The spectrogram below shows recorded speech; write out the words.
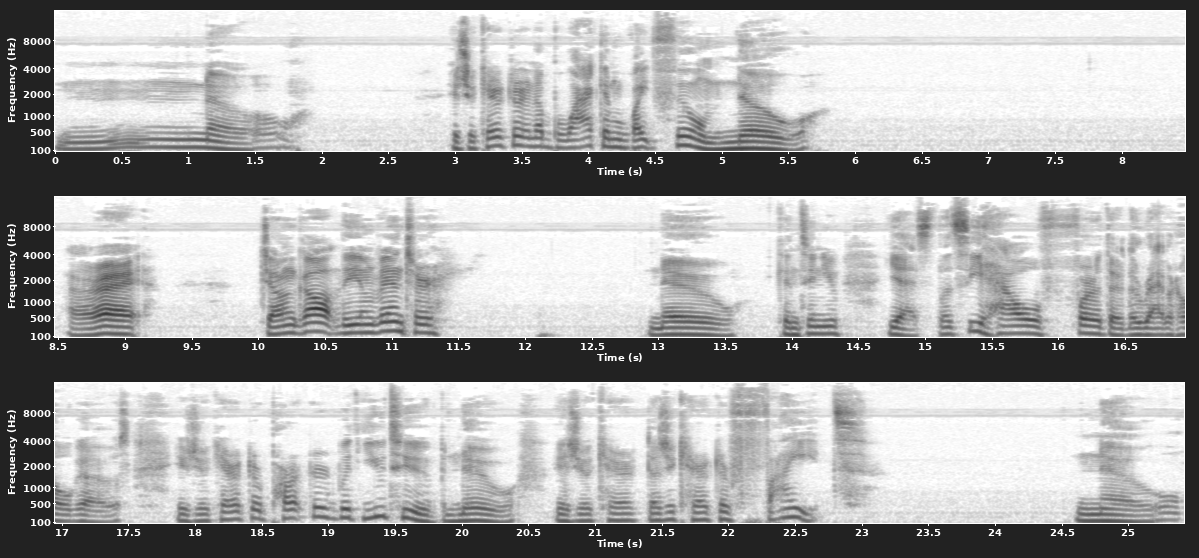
No. Is your character in a black and white film? No. Alright. John Galt, the inventor. No. Continue. Yes, let's see how further the rabbit hole goes. Is your character partnered with YouTube? No. Is your character does your character fight? No.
